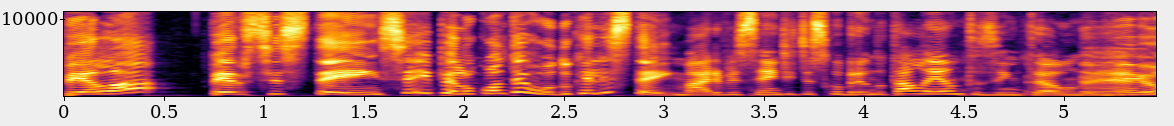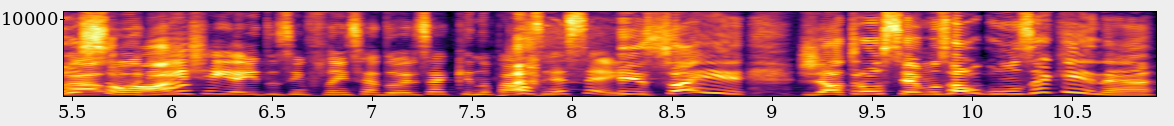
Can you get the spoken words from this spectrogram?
Pela persistência e pelo conteúdo que eles têm. Mário Vicente descobrindo talentos, então, né? Viu a só? origem aí dos influenciadores aqui no Papo Receitas. Isso aí. Já trouxemos alguns aqui, né?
